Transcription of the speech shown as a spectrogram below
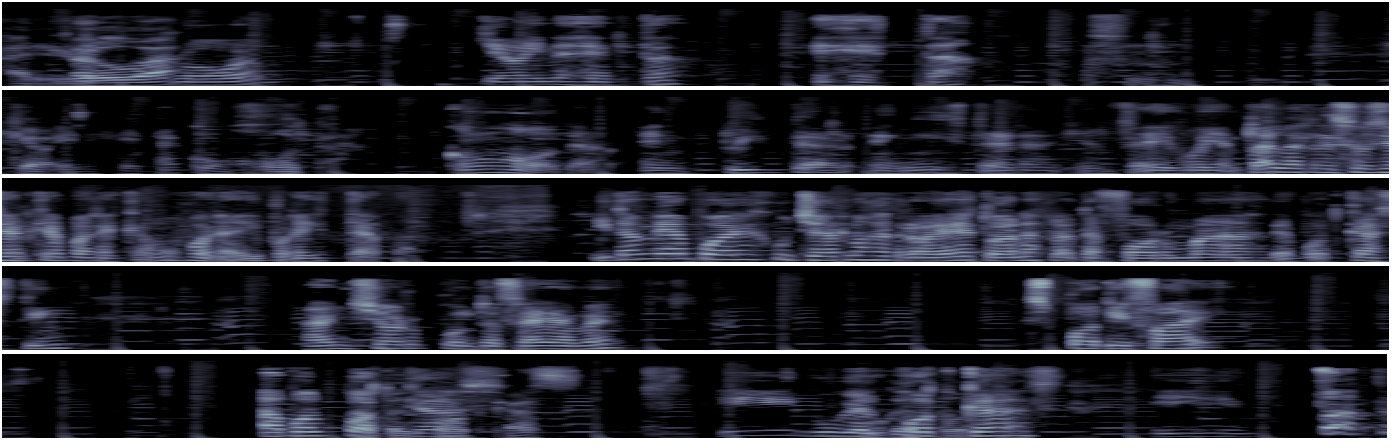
Arroba, Arroba. ¿Qué vaina es esta? Es esta. que vaina es esta con J. Con J. En Twitter, en Instagram, en Facebook y en todas las redes sociales que aparezcamos por ahí, por ahí estamos. Y también puedes escucharnos a través de todas las plataformas de podcasting. Anchor.fm, Spotify, Apple Podcast, Podcast. y Google, Google Podcast, y todas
